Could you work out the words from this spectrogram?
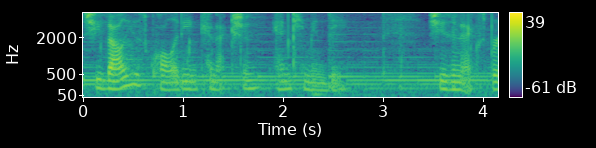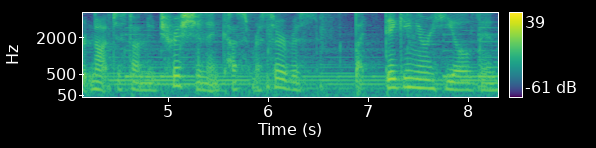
She values quality and connection and community. She's an expert not just on nutrition and customer service, but digging her heels in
